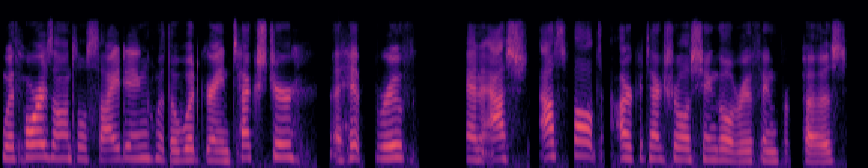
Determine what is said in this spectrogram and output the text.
with horizontal siding with a wood grain texture, a hip roof, and as- asphalt architectural shingle roofing proposed,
